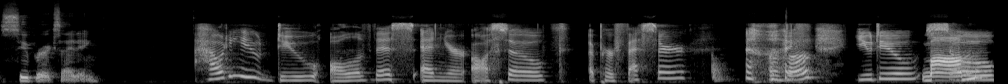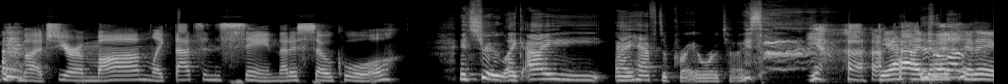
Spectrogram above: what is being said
super exciting. How do you do all of this and you're also a professor? Uh-huh. You do Mom. so much. You're a mom. Like that's insane. That is so cool. It's true. Like I I have to prioritize. Yeah. Yeah, There's a no lot of- kidding.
